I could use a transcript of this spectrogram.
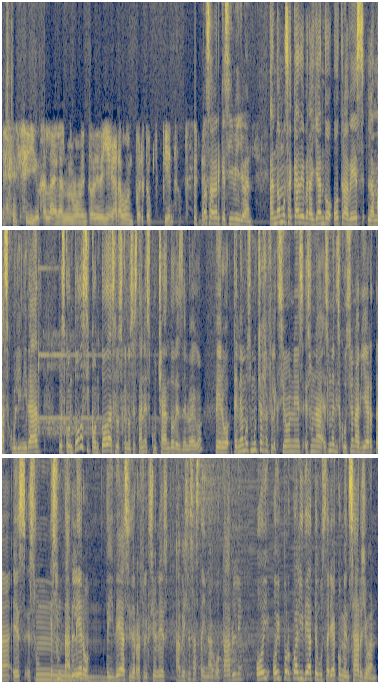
Sí, ojalá en algún momento debe llegar a buen puerto, pienso. Vas a ver que sí, mi Joan. Andamos acá debrayando otra vez la masculinidad, pues con todos y con todas los que nos están escuchando, desde luego, pero tenemos muchas reflexiones, es una, es una discusión abierta, es, es, un, es un tablero de ideas y de reflexiones, a veces hasta inagotable. Hoy, hoy ¿por cuál idea te gustaría comenzar, Joan?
